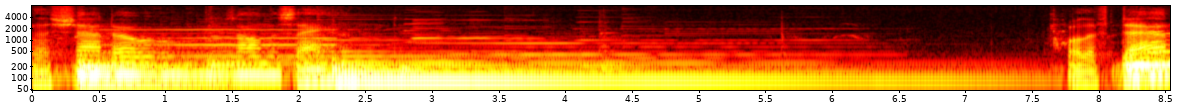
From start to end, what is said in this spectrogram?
The shadows on the sand. well, if Dad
